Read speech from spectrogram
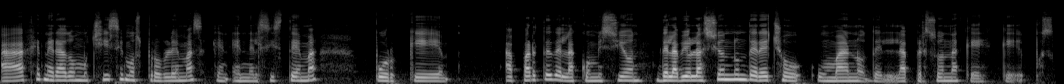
ha generado muchísimos problemas en, en el sistema porque aparte de la comisión, de la violación de un derecho humano de la persona que, que, pues,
